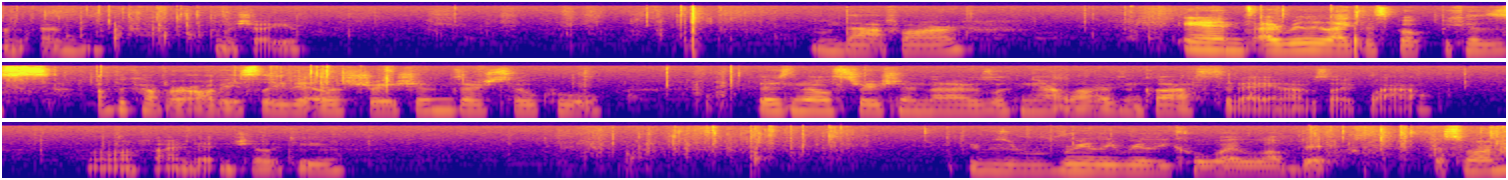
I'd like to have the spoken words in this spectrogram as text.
I'm, I'm, let me show you. I'm that far. And I really like this book because of the cover, obviously. The illustrations are so cool. There's an illustration that I was looking at while I was in class today, and I was like, wow. I'll find it and show it to you. It was really, really cool. I loved it. This one.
